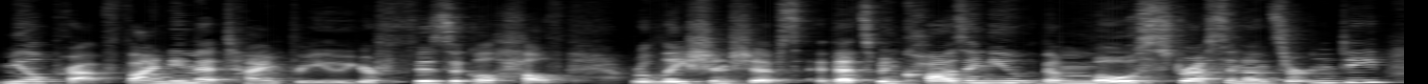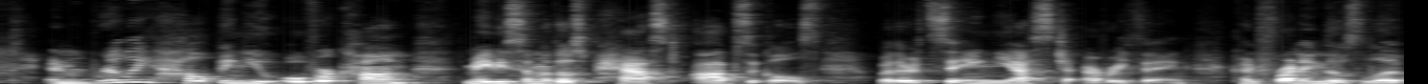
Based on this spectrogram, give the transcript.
meal prep, finding that time for you, your physical health, relationships that's been causing you the most stress and uncertainty and really helping helping you overcome maybe some of those past obstacles, whether it's saying yes to everything, confronting those li-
